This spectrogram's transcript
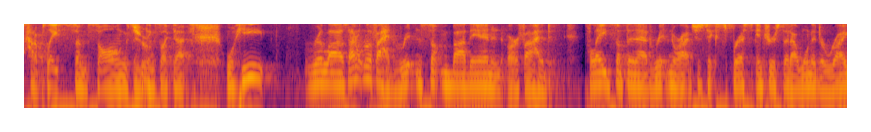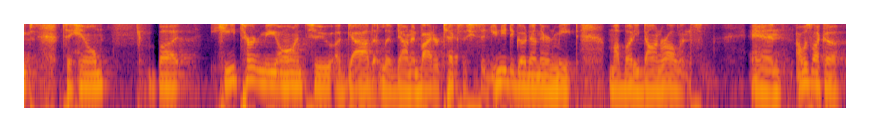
how to play some songs and Sure. things like that. Well, he realized I don't know if I had written something by then and or if I had played something that I'd written or I just expressed interest that I wanted to write to him. But he turned me on to a guy that lived down in Vidor, Texas. He said, You need to go down there and meet my buddy Don Rollins. And I was like a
